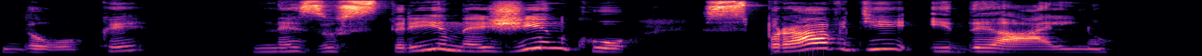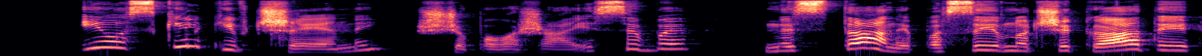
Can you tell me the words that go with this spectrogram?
доки не зустріне жінку справді ідеальну. І оскільки вчений, що поважає себе, не стане пасивно чекати,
